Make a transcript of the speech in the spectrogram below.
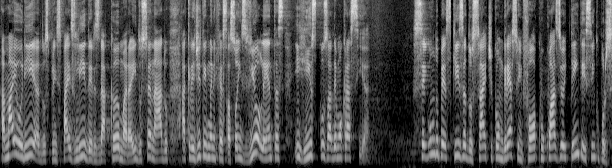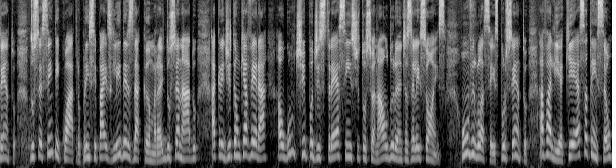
A maioria dos principais líderes da Câmara e do Senado acredita em manifestações violentas e riscos à democracia. Segundo pesquisa do site Congresso em Foco, quase 85% dos 64 principais líderes da Câmara e do Senado acreditam que haverá algum tipo de estresse institucional durante as eleições. 1,6% avalia que essa tensão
